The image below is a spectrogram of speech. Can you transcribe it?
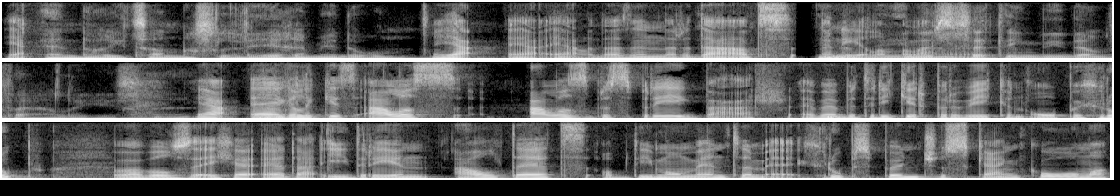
ja. en daar iets anders leren mee doen. Ja, ja, ja dat is inderdaad een, hele belangrijke. In een setting die dan veilig is. Hè? Ja, eigenlijk is alles alles bespreekbaar. We hebben drie keer per week een open groep. Wat wil zeggen dat iedereen altijd op die momenten met groepspuntjes kan komen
